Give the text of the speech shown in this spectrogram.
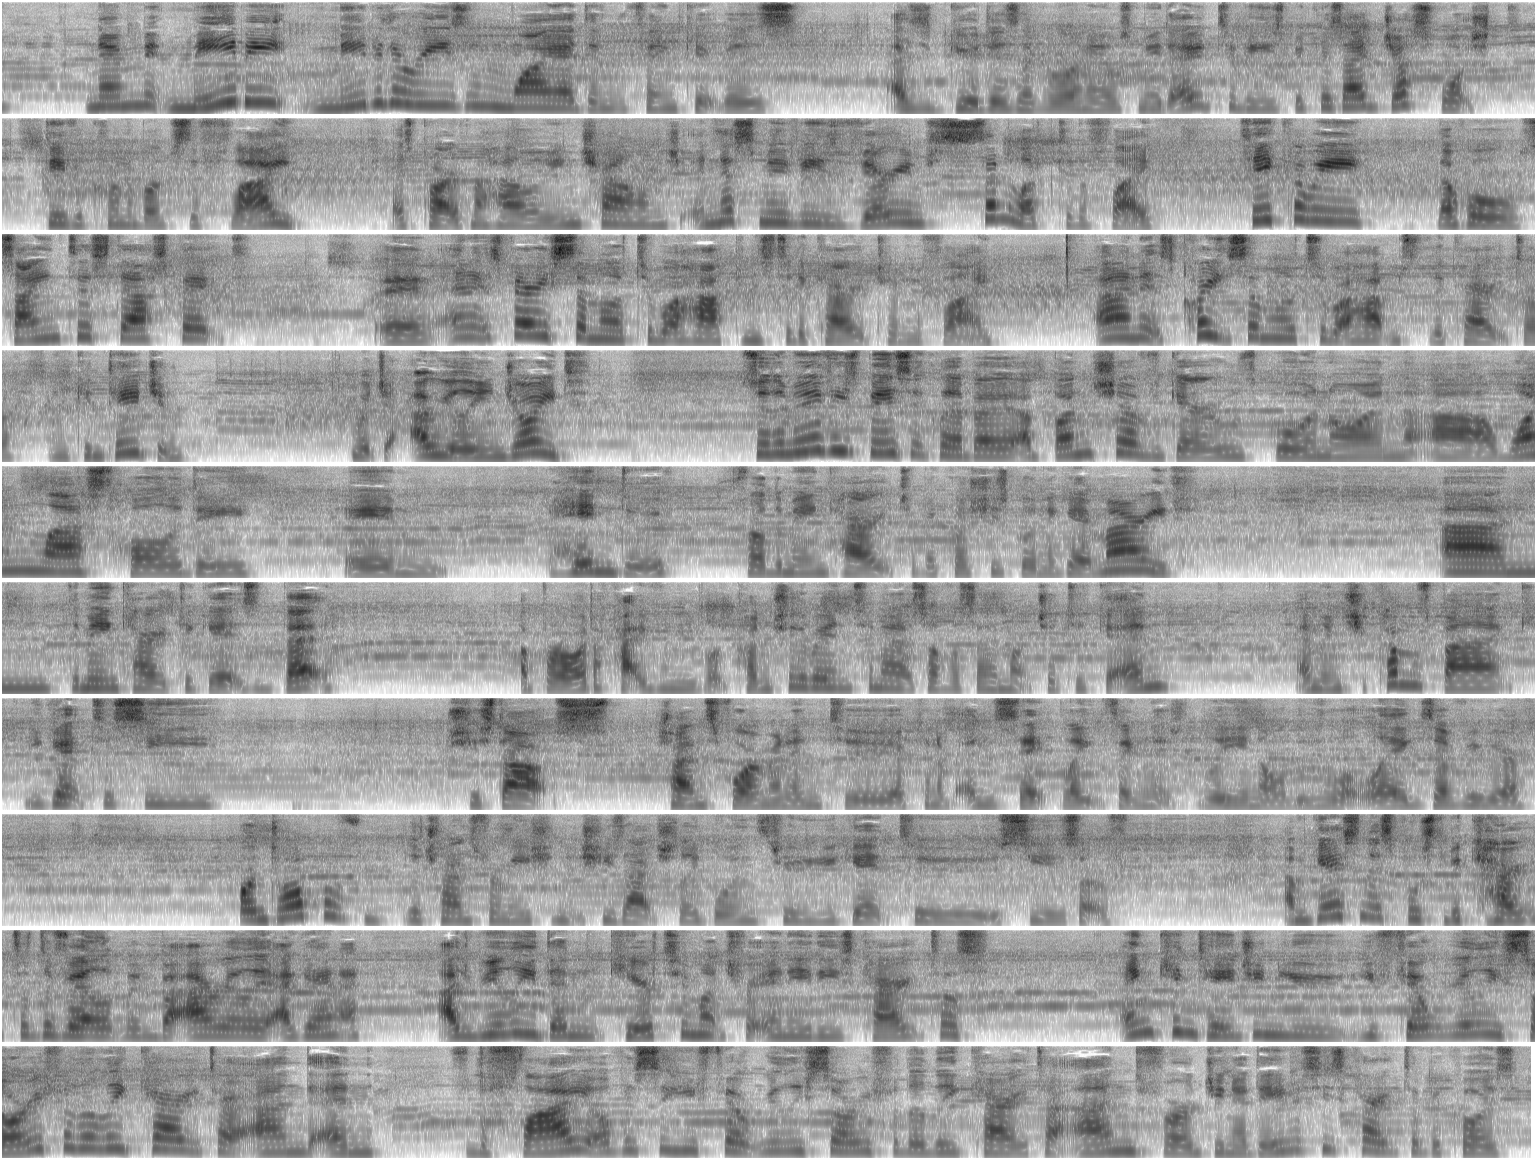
Now, maybe maybe the reason why I didn't think it was as good as everyone else made out to be is because I just watched David Cronenberg's The Fly as part of my Halloween challenge, and this movie is very similar to The Fly. Take away the whole scientist aspect, uh, and it's very similar to what happens to the character in The Fly, and it's quite similar to what happens to the character in Contagion, which I really enjoyed. So the movie's basically about a bunch of girls going on uh, one last holiday um, hen do for the main character because she's going to get married and the main character gets a bit abroad. I can't even remember what country they went to now. It's obviously how much I took it in. And when she comes back, you get to see she starts transforming into a kind of insect-like thing that's laying all these little eggs everywhere. On top of the transformation that she's actually going through, you get to see sort of. I'm guessing it's supposed to be character development, but I really, again, I, I really didn't care too much for any of these characters in Contagion, you you felt really sorry for the lead character, and in for the Fly, obviously you felt really sorry for the lead character and for Geena Davis's character because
